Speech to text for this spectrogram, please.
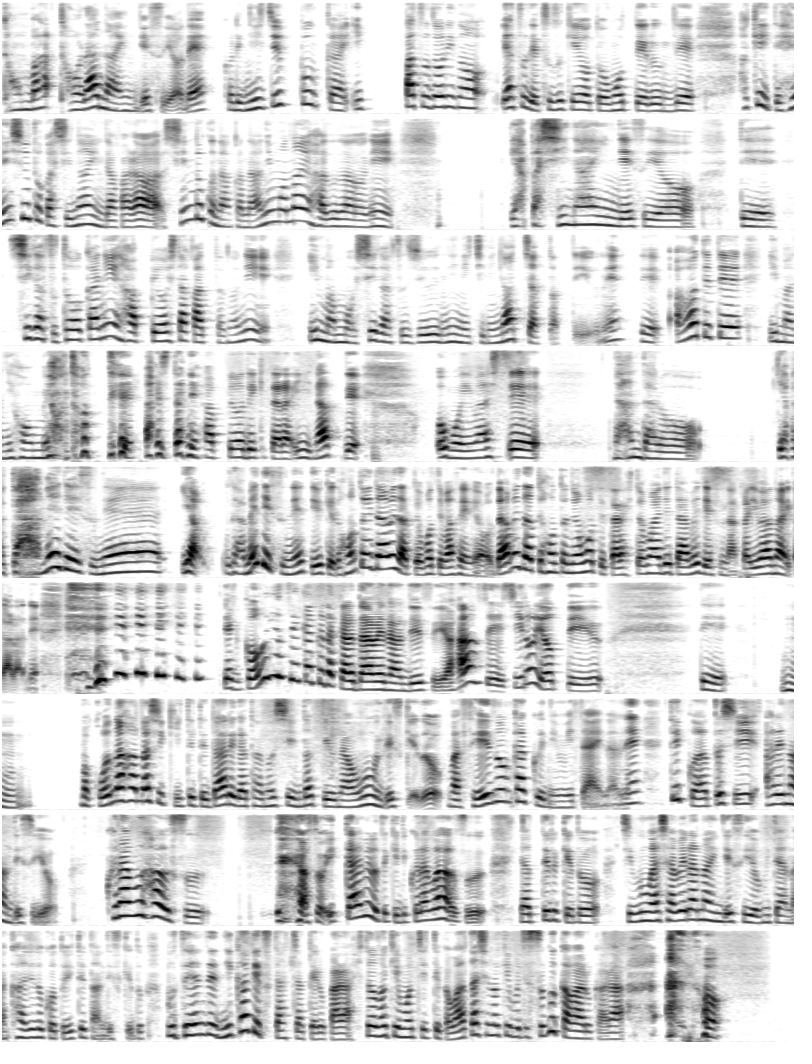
止ま取らないんですよね。これ20分間一発撮りのやつで続けようと思ってるんではっきり言って編集とかしないんだからしんどくなんか何もないはずなのにやっぱしないんですよ。で4月10日に発表したかったのに今もう4月12日になっちゃったっていうねで慌てて今2本目を取って明日に発表できたらいいなって思いましてなんだろうやっぱダメですね。いや、ダメですねって言うけど、本当にダメだって思ってませんよ。ダメだって本当に思ってたら人前でダメですなんか言わないからね。こういう性格だからダメなんですよ。反省しろよっていう。で、うん。まあ、こんな話聞いてて誰が楽しいんだっていうのは思うんですけど、まあ、生存確認みたいなね。結構私、あれなんですよ。クラブハウス あ、そう、1回目の時にクラブハウスやってるけど、自分は喋らないんですよ、みたいな感じのこと言ってたんですけど、もう全然2ヶ月経っちゃってるから、人の気持ちっていうか、私の気持ちすぐ変わるから、あの、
